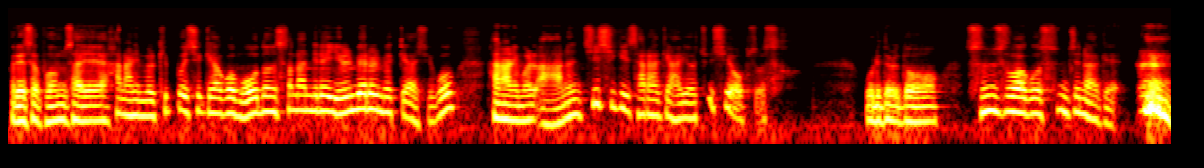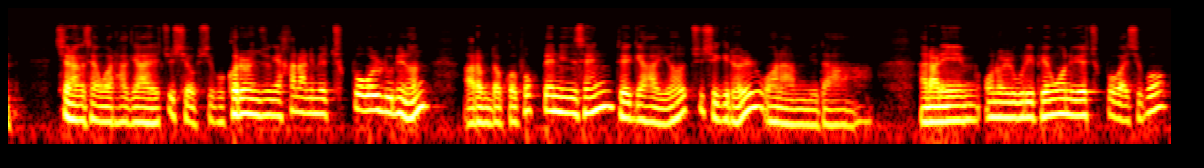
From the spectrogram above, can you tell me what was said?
그래서 범사에 하나님을 기쁘시게 하고 모든 선한 일에 열매를 맺게 하시고 하나님을 아는 지식이 자라게 하여 주시옵소서. 우리들도 순수하고 순진하게 신앙생활 하게 하여 주시옵시고 그러는 중에 하나님의 축복을 누리는 아름답고 복된 인생 되게 하여 주시기를 원합니다. 하나님 오늘 우리 병원 위에 축복하시고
